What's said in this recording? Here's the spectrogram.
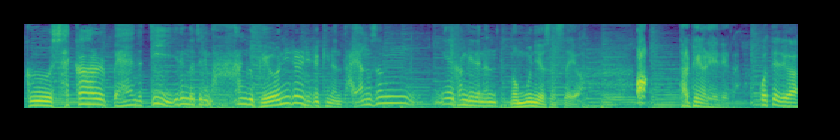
그 색깔, 밴드, 띠 이런 것들이 많은 그 변이를 일으키는 다양성에 관계되는 논문이었었어요. 아, 달팽이를 해야 되다. 그때 제가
